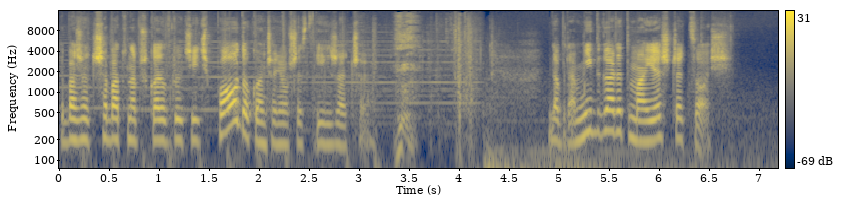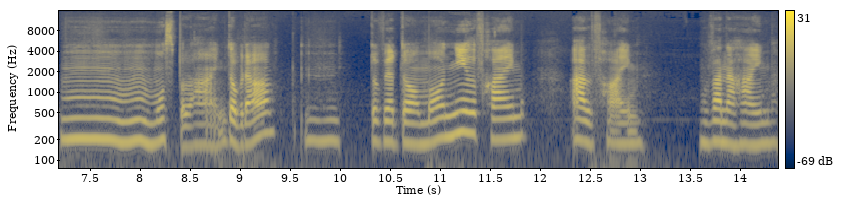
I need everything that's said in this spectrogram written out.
Chyba, że trzeba tu na przykład wrócić po dokończeniu wszystkich rzeczy. Dobra, Midgard ma jeszcze coś. Mm, Muspelheim, dobra. Mm, to wiadomo. Nilfheim, Alfheim, Vanaheim.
